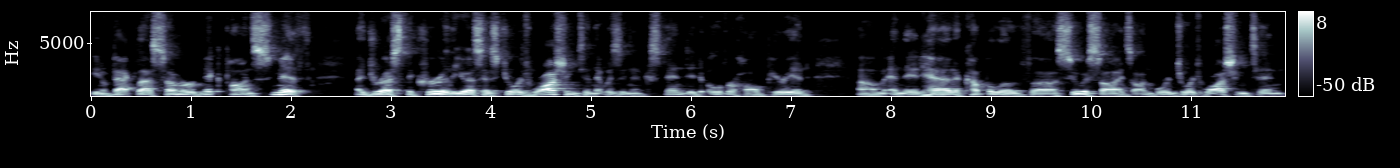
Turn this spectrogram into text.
you know, back last summer, MCPON Smith addressed the crew of the USS George Washington that was in an extended overhaul period. Um, and they'd had a couple of uh, suicides on board George Washington,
